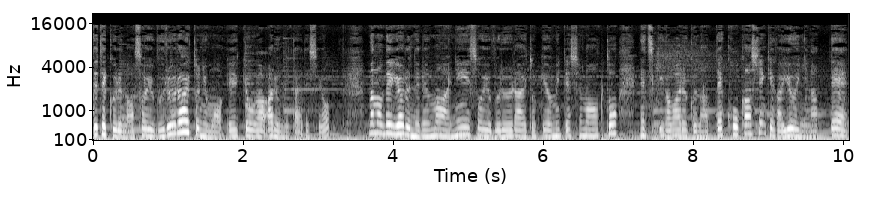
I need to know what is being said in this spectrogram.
出てくるのはそういうブルーライトにも影響があるみたいですよ。なので夜寝る前にそういうブルーライト系を見てしまうと寝つきが悪くなって交感神経が優位になって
